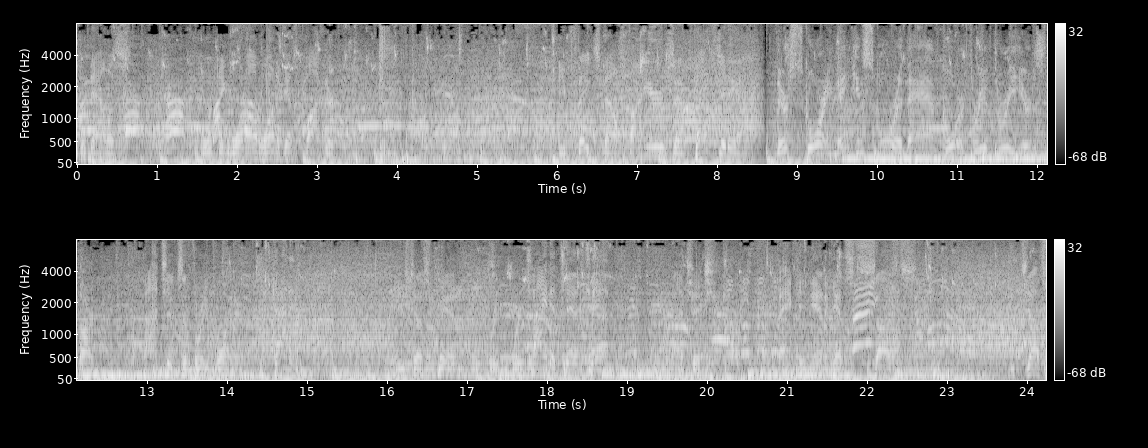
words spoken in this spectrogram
for Dallas. Working one-on-one against Wagner. He fakes now, fires, and banks it in. They're scoring. They can score in the half court. Three of three here to start. Doncic a three-pointer. Got it. He's just been, we're, we're tied at 10-10. Doncic backing in against Suggs. He just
